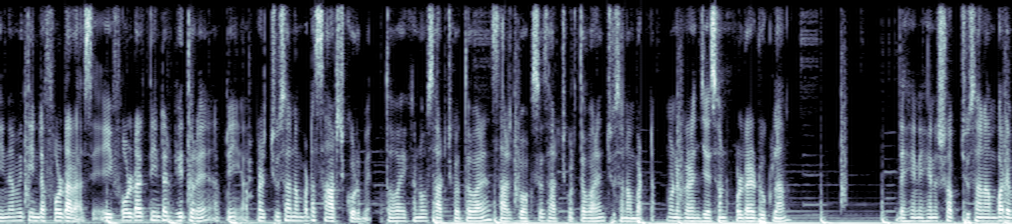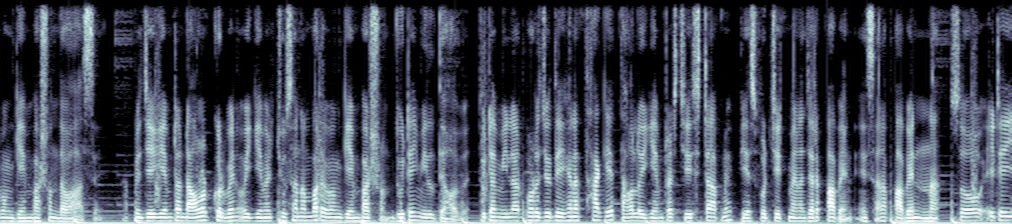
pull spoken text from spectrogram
এই নামে তিনটা ফোল্ডার আছে। এই ফোল্ডার তিনটার ভিতরে আপনি আপনার চুসা নাম্বারটা সার্চ করবেন। অথবা এখানেও সার্চ করতে পারেন সার্চ বক্সে সার্চ করতে পারেন চুসা নাম্বারটা মনে করেন জেসন ফোল্ডারে ঢুকলাম। দেখেন এখানে সব চুসা নাম্বার এবং গেম ভাষণ দেওয়া আছে। আপনি যে গেমটা ডাউনলোড করবেন, ওই গেমের চুসা নাম্বার এবং গেম ভাষণ দুইটাই মিলতে হবে। দুইটা মিলার পরে যদি এখানে থাকে, তাহলে ওই গেমটার চিজটা আপনি পিএস ফোর চিট ম্যানেজারে পাবেন। এছাড়া পাবেন না। সো এটাই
